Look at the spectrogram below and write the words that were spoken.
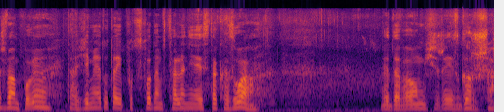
Chociaż Wam powiem, ta ziemia tutaj pod spodem wcale nie jest taka zła. Wydawało mi się, że jest gorsza.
